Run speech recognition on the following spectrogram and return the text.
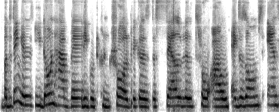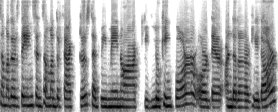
But the thing is, you don't have very good control because the cell will throw out exosomes and some other things and some other factors that we may not be looking for or they're under our radar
